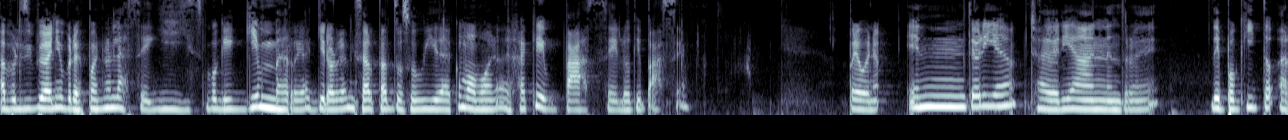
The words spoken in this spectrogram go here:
a principio de año pero después no las seguís, porque ¿quién verga quiere organizar tanto su vida? Como, bueno, deja que pase lo que pase. Pero bueno, en teoría ya deberían dentro de, de poquito a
